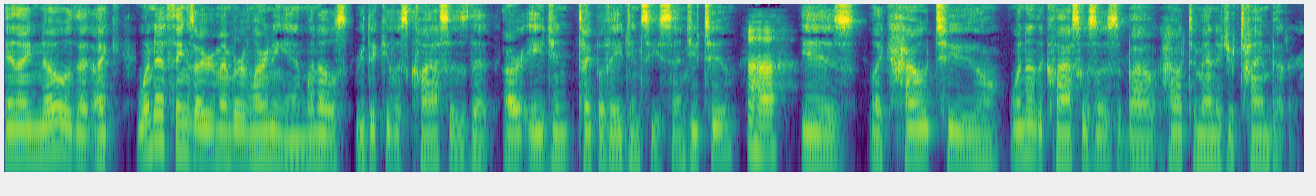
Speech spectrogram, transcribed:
And I know that, like, one of the things I remember learning in one of those ridiculous classes that our agent type of agency sends you to Uh huh. is like how to. One of the classes was about how to manage your time better.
